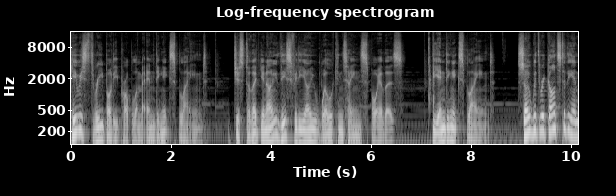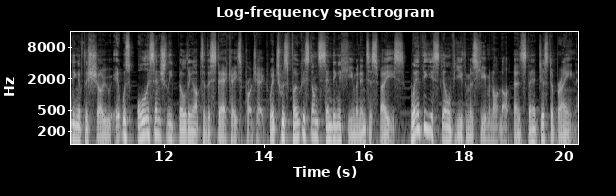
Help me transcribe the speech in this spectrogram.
Here is 3 Body Problem ending explained. Just to let you know, this video will contain spoilers. The ending explained. So, with regards to the ending of the show, it was all essentially building up to the Staircase project, which was focused on sending a human into space, whether you still view them as human or not, as they're just a brain.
